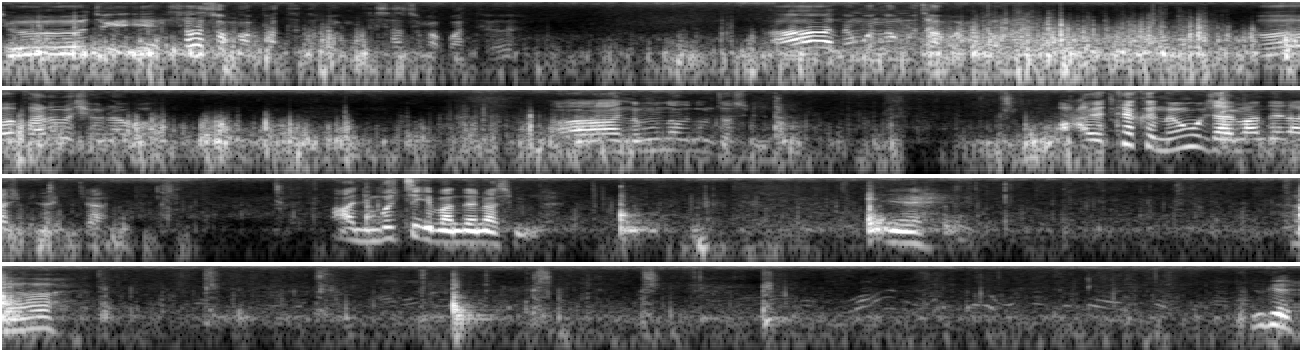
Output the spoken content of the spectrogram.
저쪽에 예, 사성 아파트도 보입니다. 사성 아파트. 아, 너무너무 잘 보입니다. 어, 바다도 시원하고. 아, 너무너무 너무 좋습니다. 아, 이 테크 너무 잘 만들어놨습니다, 진짜. 아주 멋지게 만들어놨습니다. 예. 아. 이게.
